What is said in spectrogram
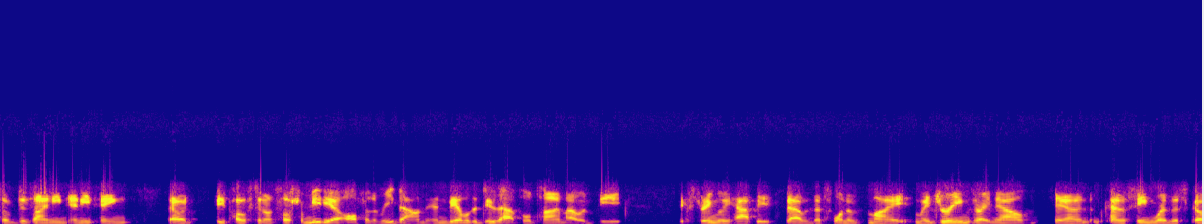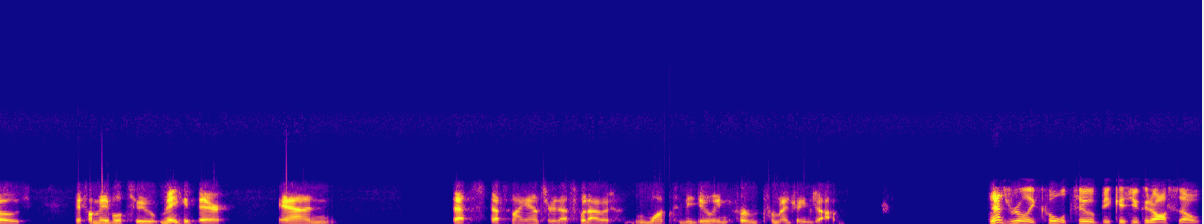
so designing anything that would be posted on social media, all for the rebound, and be able to do that full time, I would be extremely happy. That that's one of my my dreams right now, and I'm kind of seeing where this goes if I'm able to make it there, and that's that's my answer. That's what I would want to be doing for for my dream job. And that's really cool too, because you could also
